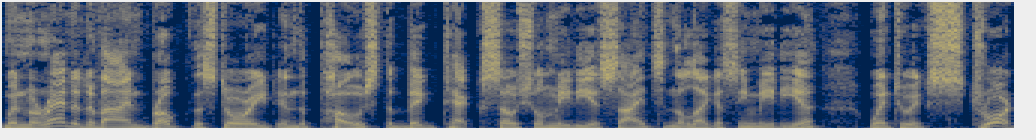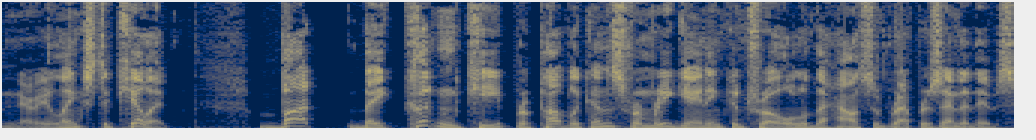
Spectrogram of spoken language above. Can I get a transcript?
When Miranda Devine broke the story in the Post, the big tech social media sites and the legacy media went to extraordinary lengths to kill it. But they couldn't keep Republicans from regaining control of the House of Representatives.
